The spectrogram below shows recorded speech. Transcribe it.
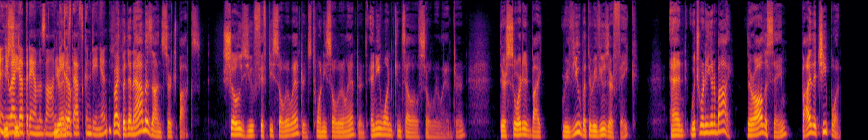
And you, you end up at Amazon because up, that's convenient. Right. But then Amazon's search box shows you 50 solar lanterns, 20 solar lanterns. Anyone can sell a solar lantern. They're sorted by review, but the reviews are fake. And which one are you going to buy? They're all the same. Buy the cheap one.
